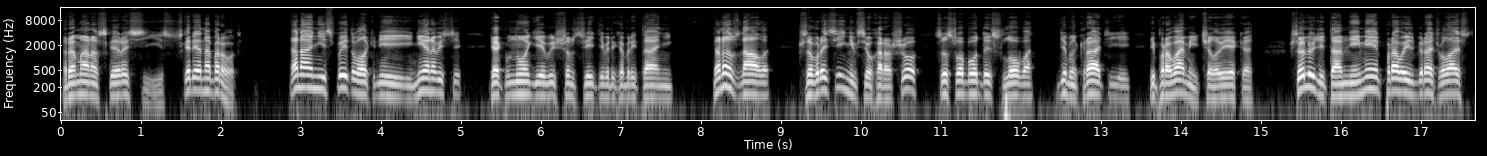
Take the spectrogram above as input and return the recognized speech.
романовской России, скорее наоборот. Она не испытывала к ней ненависти, как многие в высшем свете Великобритании. Она знала, что в России не все хорошо со свободой слова, демократией и правами человека, что люди там не имеют права избирать власть,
